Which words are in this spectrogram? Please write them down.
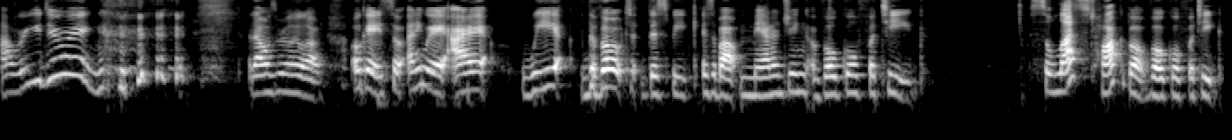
how are you doing? That was really loud. Okay, so anyway, I we the vote this week is about managing vocal fatigue. So let's talk about vocal fatigue.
